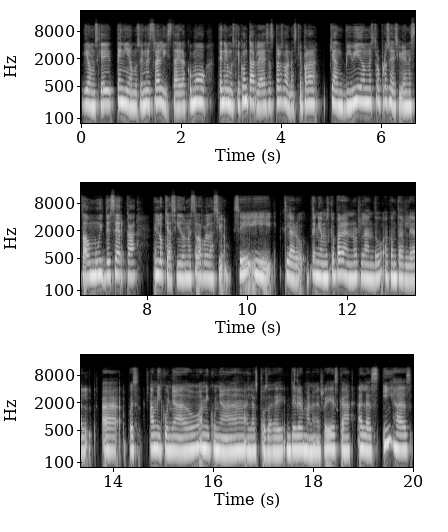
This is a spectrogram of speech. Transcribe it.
digamos que teníamos en nuestra lista era como tenemos que contarle a esas personas que para que han vivido nuestro proceso y han estado muy de cerca en lo que ha sido nuestra relación. Sí, y claro, teníamos que parar en Orlando a contarle al, a, pues, a mi cuñado, a mi cuñada, a la esposa de, del hermano de Resca, a las hijas,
